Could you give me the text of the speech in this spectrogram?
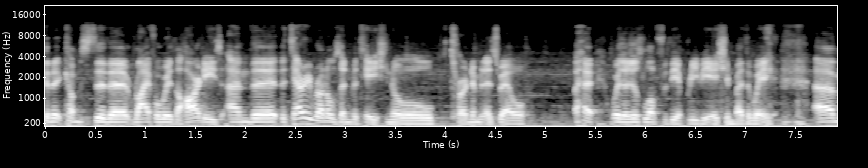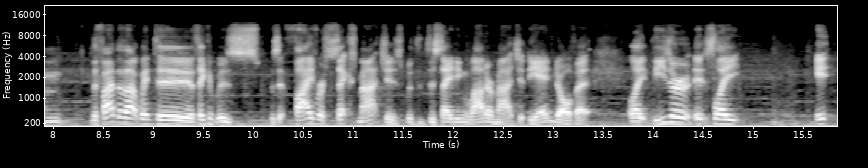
when it comes to the rivalry of the Hardys and the, the Terri Runnels Invitational tournament as well, which I just love for the abbreviation, by the way. Um, the fact that that went to, I think it was, was it five or six matches with the deciding ladder match at the end of it? Like, these are, it's like, it,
